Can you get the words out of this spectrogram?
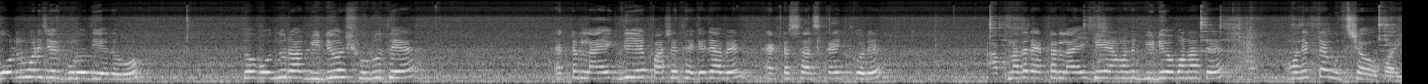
গোলমরিচের গুঁড়ো দিয়ে দেবো। তো বন্ধুরা, ভিডিও শুরুতে একটা লাইক দিয়ে পাশে থেকে যাবেন, একটা সাবস্ক্রাইব করে। আপনাদের একটা লাইকে আমাদের ভিডিও বানাতে অনেকটা উৎসাহ পাই।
